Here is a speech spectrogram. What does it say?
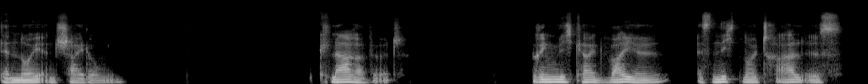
der Neuentscheidungen klarer wird. Dringlichkeit, weil es nicht neutral ist,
